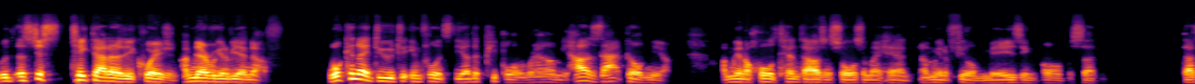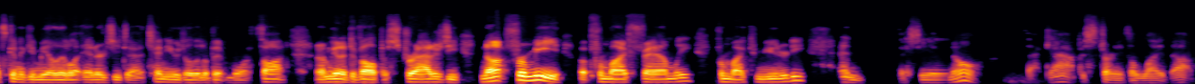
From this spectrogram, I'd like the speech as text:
let's just take that out of the equation. I'm never going to be enough. What can i do to influence the other people around me? How does that build me up i'm going to hold 10000 souls in my hand i'm going to feel amazing all of a sudden. That's going to give me a little energy to attenuate a little bit more thought and i'm going to develop a strategy not for me but for my family for my community and next thing you know that gap is starting to light up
